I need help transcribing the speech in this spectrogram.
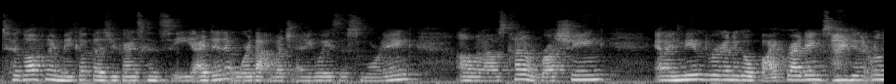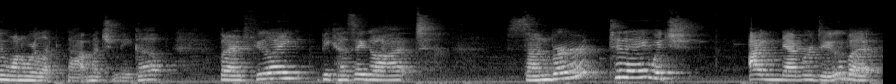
took off my makeup as you guys can see. I didn't wear that much anyways this morning um, when I was kind of rushing and I knew we were gonna go bike riding so I didn't really wanna wear like that much makeup. But I feel like because I got sunburn today, which I never do, but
